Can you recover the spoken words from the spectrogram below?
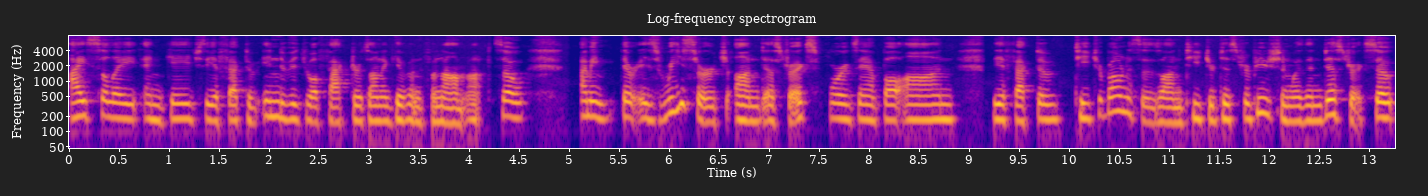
isolate and gauge the effect of individual factors on a given phenomenon. So I mean, there is research on districts, for example, on the effect of teacher bonuses on teacher distribution within districts. So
